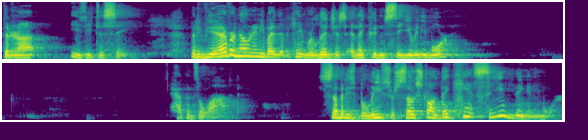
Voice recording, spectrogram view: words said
that are not easy to see. But have you ever known anybody that became religious and they couldn't see you anymore? Happens a lot. Somebody's beliefs are so strong they can't see anything anymore.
